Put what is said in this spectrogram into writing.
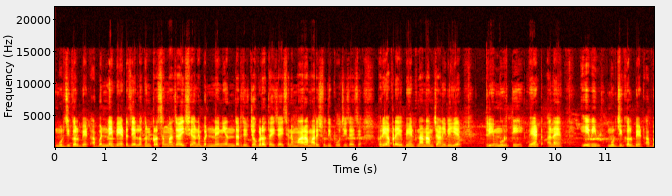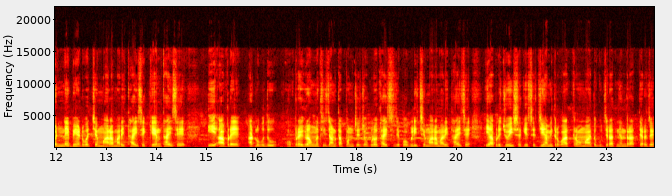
મુર્જિકલ બેટ. આ બંને બેટ જે લગ્ન પ્રસંગમાં જાય છે અને બંનેની અંદર જે ઝઘડો થઈ જાય છે અને મારામારી સુધી પહોંચી જાય છે. ફરી આપણે ભેંટના નામ જાણી લઈએ. ત્રિમૂર્તિ ભેંટ અને એવી મુર્જિકલ ભેટ આ બંને ભેંટ વચ્ચે મારામારી થાય છે. કેમ થાય છે? એ આપણે આટલું બધું બ્રેકગ્રાઉન્ડ નથી જાણતા, પણ જે ઝઘડો થાય છે, જે પબ્લિક છે, મારામારી થાય છે એ આપણે જોઈ શકીએ છીએ. જી હા, મિત્રો, વાત કરવામાં આવે તો ગુજરાતની અંદર અત્યારે જે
